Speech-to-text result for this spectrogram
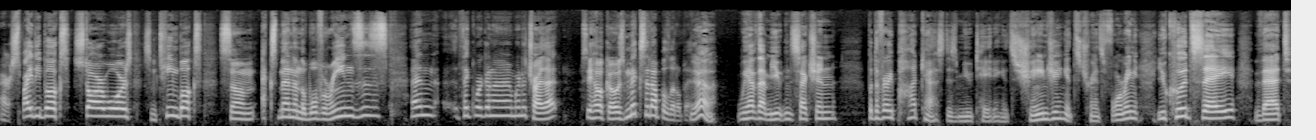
our Spidey books, Star Wars, some team books, some X Men and the Wolverines, and I think we're gonna we're gonna try that, see how it goes, mix it up a little bit. Yeah. We have that mutant section, but the very podcast is mutating. It's changing, it's transforming. You could say that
